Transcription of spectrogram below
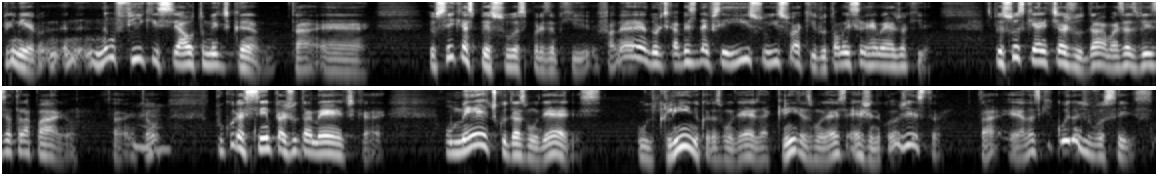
primeiro, não fique se automedicando. Tá? É, eu sei que as pessoas, por exemplo, que falam, ah, dor de cabeça deve ser isso, isso, aquilo, toma esse remédio aqui. As pessoas querem te ajudar, mas às vezes atrapalham. Tá? Então, procura sempre ajuda médica. O médico das mulheres, o clínico das mulheres, a clínica das mulheres é ginecologista. Tá? Elas que cuidam de vocês,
